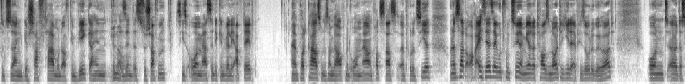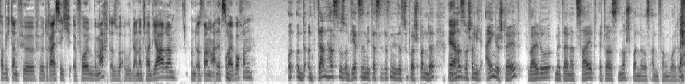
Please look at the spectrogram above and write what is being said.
sozusagen geschafft haben oder auf dem Weg dahin genau. sind, es zu schaffen. Das hieß OMR Silicon Valley Update. Äh, Podcast und das haben wir auch mit OMR und Podstars äh, produziert. Und das hat auch echt sehr, sehr gut funktioniert. Mehrere tausend Leute jede Episode gehört. Und äh, das habe ich dann für, für 30 äh, Folgen gemacht, also gut anderthalb Jahre. Und das waren alle zwei und, Wochen. Und, und, und dann hast du es, und jetzt ist nämlich das, das, ist nämlich das super Spannende, und ja. dann hast du es wahrscheinlich eingestellt, weil du mit deiner Zeit etwas noch Spannenderes anfangen wolltest.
